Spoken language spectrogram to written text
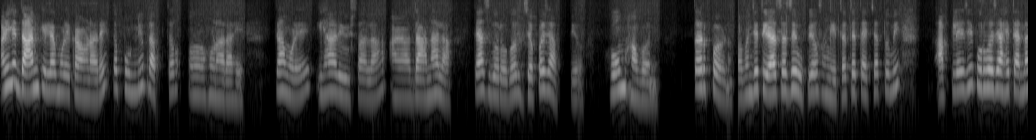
आणि हे दान केल्यामुळे काय होणार आहे? तर पुण्य प्राप्त होणार आहे. त्यामुळे ह्या दिवसाला दानाला त्याचबरोबर जपजाप्य होम हवन तर्पण म्हणजे तिळाचा जे उपयोग सांगितला तर त्याच्यात तुम्ही आपले जे पूर्वज आहेत त्यांना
